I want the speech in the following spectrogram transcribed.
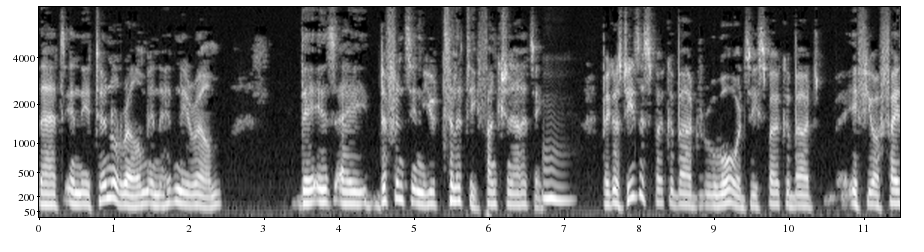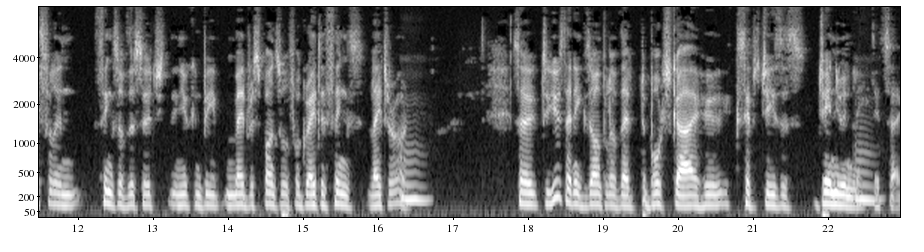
that in the eternal realm, in the heavenly realm, there is a difference in utility, functionality. Mm. Because Jesus spoke about rewards. He spoke about if you are faithful in things of this earth, then you can be made responsible for greater things later on. Mm. So to use that example of that debauched guy who accepts Jesus genuinely, Mm. let's say,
